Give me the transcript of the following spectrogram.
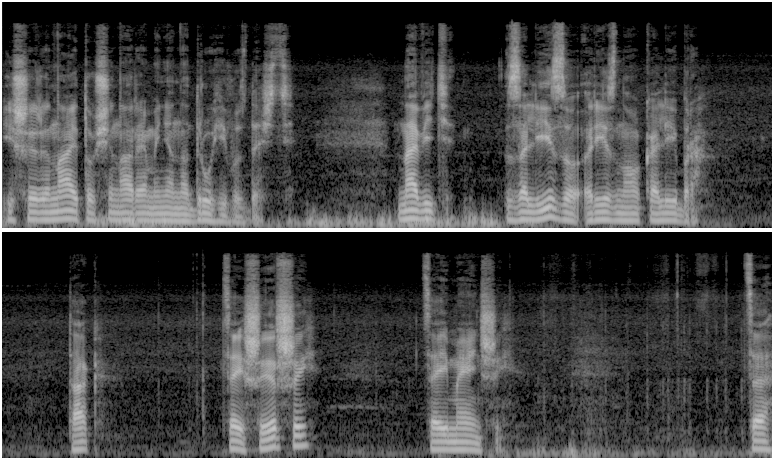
І ширина і товщина ременя на другій вуздечці. Навіть залізо різного калібра. Так? Цей ширший, цей менший. Це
